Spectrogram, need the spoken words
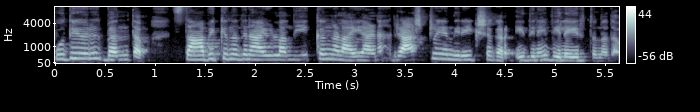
പുതിയൊരു ബന്ധം സ്ഥാപിക്കുന്നതിനായുള്ള നീക്കങ്ങളായാണ് രാഷ്ട്രീയ നിരീക്ഷകർ ഇതിനെ വിലയിരുത്തുന്നത് വിലയിരുത്തുന്നത്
